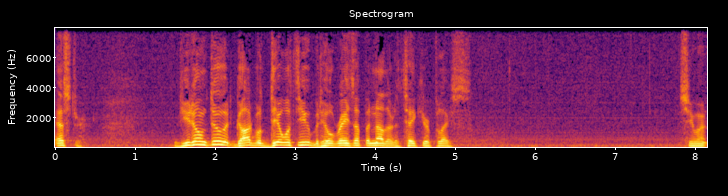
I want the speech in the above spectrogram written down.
Esther. If you don't do it, God will deal with you, but he'll raise up another to take your place. She went,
